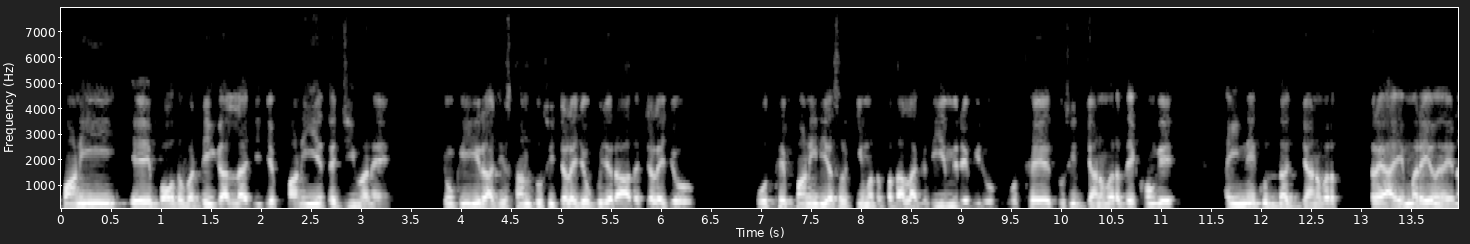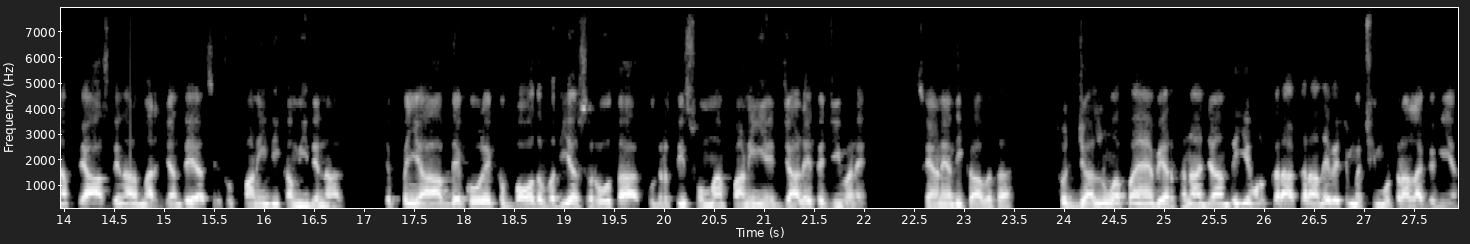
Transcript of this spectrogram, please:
ਪਾਣੀ ਇਹ ਬਹੁਤ ਵੱਡੀ ਗੱਲ ਹੈ ਜੀ, ਜੇ ਪਾਣੀ ਹੈ ਤੇ ਜੀਵਨ ਹੈ, ਕਿਉਂਕਿ ਰਾਜਸਥਾਨ ਤੁਸੀਂ ਚਲੇ ਜਾਓ, ਗੁਜਰਾਤ ਚਲੇ ਜਾਓ ਉੱਥੇ ਪਾਣੀ ਦੀ ਅਸਲ ਕੀਮਤ ਪਤਾ ਲੱਗਦੀ ਹੈ ਮੇਰੇ ਵੀਰੋ। ਉੱਥੇ ਤੁਸੀਂ ਜਾਨਵਰ ਦੇਖੋਗੇ, ਇੰਨੇ ਕੁ ਦ- ਜਾਨਵਰ ਧਰਿਆਏ ਮਰੇ ਹੋਏ ਨਾ ਪਿਆਸ ਦੇ ਨਾਲ ਮਰ ਜਾਂਦੇ ਆ, ਸਿਰਫ ਪਾਣੀ ਦੀ ਕਮੀ ਦੇ ਨਾਲ। ਤੇ ਪੰਜਾਬ ਦੇ ਕੋਲ ਇੱਕ ਬਹੁਤ ਵਧੀਆ ਸਰੋਤ ਆ, ਕੁਦਰਤੀ ਸੋਮਾ ਪਾਣੀ ਹੈ, ਜਾਲੇ ਤੇ ਜੀਵਨ ਹੈ, ਸਿਆਣਿਆਂ ਦੀ ਕਹਾਵਤ ਆ। ਸੋ ਜਲ ਨੂੰ ਆਪਾਂ ਐ ਵਿਅਰਥ ਨਾ ਜਾਣ ਦਈਏ, ਹੁਣ ਘਰਾਂ ਘਰਾਂ ਦੇ ਵਿੱਚ ਮੱਛੀ ਮੋਟਰਾਂ ਲੱਗ ਗਈਆਂ।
